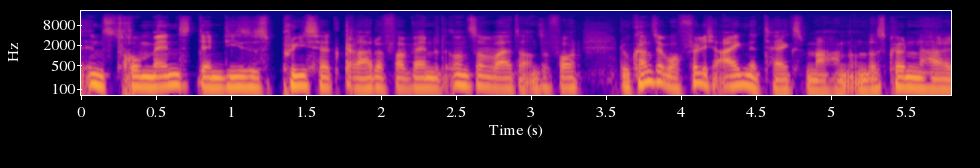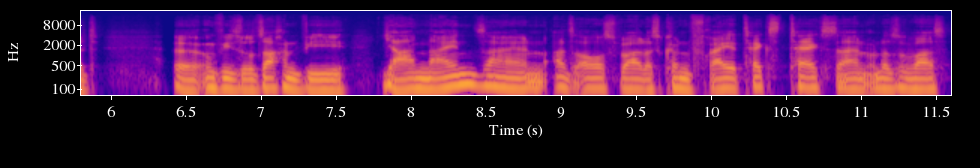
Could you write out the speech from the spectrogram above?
Instrument denn dieses Preset gerade verwendet und so weiter und so fort. Du kannst aber auch völlig eigene Tags machen und das können halt äh, irgendwie so Sachen wie Ja, Nein sein als Auswahl, das können freie Text-Tags sein oder sowas.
